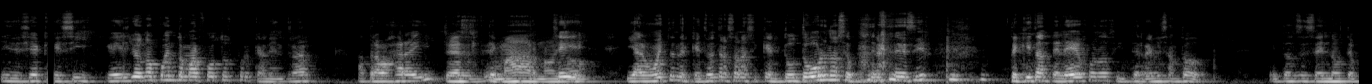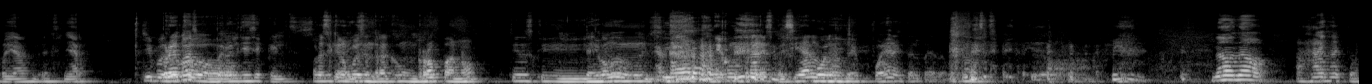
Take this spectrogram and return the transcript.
Y decía que sí, que ellos no pueden tomar fotos porque al entrar a trabajar ahí, Te haces quemar, ¿no? Sí, y al momento en el que tú entras ahora sí que en tu turno se podría decir, te quitan teléfonos y te revisan todo. Entonces él no te podía enseñar Sí, pues pruebas, hecho, pero él dice que él... ahora sí que no puedes entrar con ropa, ¿no? Tienes que todo, un, sí, traje especial, güey. De fuera y tal pedo. No, no, ajá, exacto.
